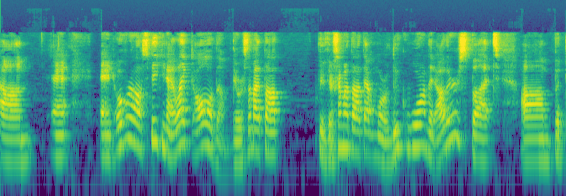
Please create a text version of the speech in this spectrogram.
um, and and overall speaking, I liked all of them. There were some I thought there's some I thought that were more lukewarm than others, but um, but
